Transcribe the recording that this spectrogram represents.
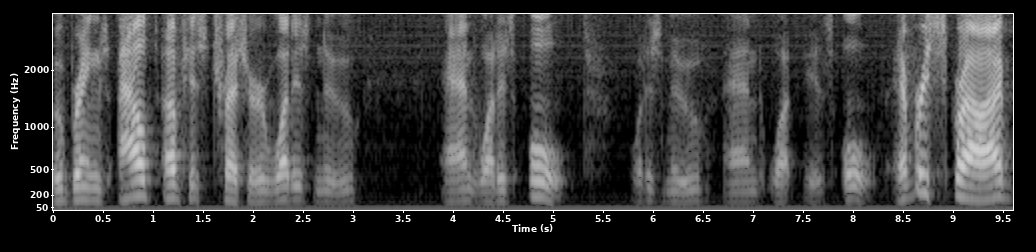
who brings out of his treasure what is new and what is old. What is new and what is old. Every scribe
